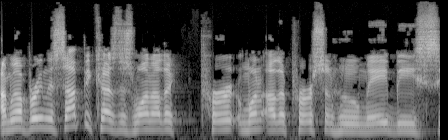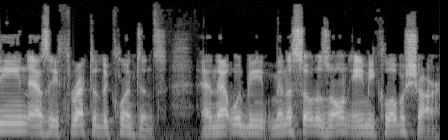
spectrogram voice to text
I'm going to bring this up because there's one other per, one other person who may be seen as a threat to the Clintons, and that would be Minnesota's own Amy Klobuchar,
